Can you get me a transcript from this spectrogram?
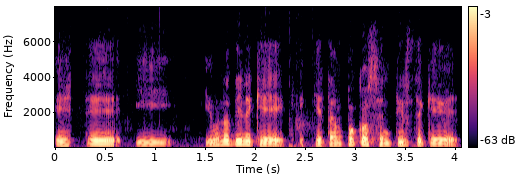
Este, y, uno tiene que, tampoco sentirse que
